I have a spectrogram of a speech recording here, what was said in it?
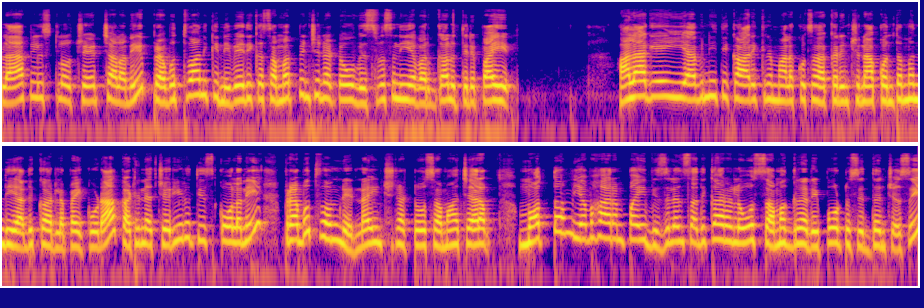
బ్లాక్ లిస్టులో చేర్చాలని ప్రభుత్వానికి నివేదిక సమర్పించినట్టు విశ్వసనీయ వర్గాలు తెలిపాయి. అలాగే ఈ అవినీతి కార్యక్రమాలకు సహకరించిన కొంతమంది అధికారులపై కూడా కఠిన చర్యలు తీసుకోవాలని ప్రభుత్వం నిర్ణయించినట్టు సమాచారం. మొత్తం వ్యవహారంపై విజిలెన్స్ అధికారులు సమగ్ర రిపోర్టు సిద్ధం చేసి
